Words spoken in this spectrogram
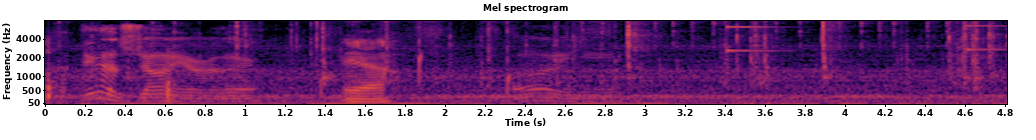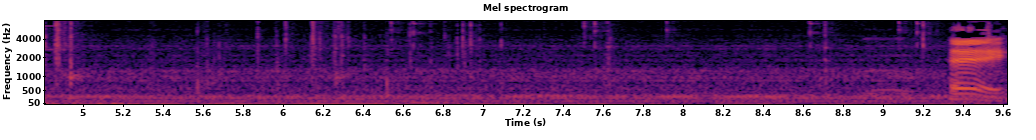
I think that's Johnny over there. Yeah. Johnny. Hey,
